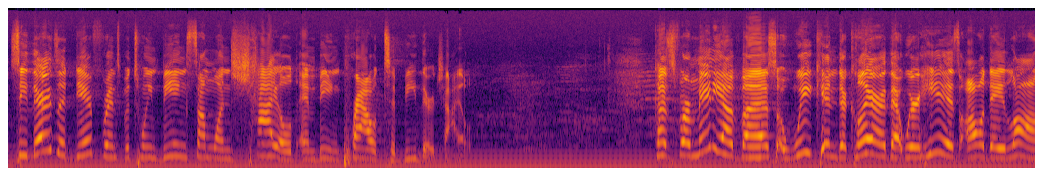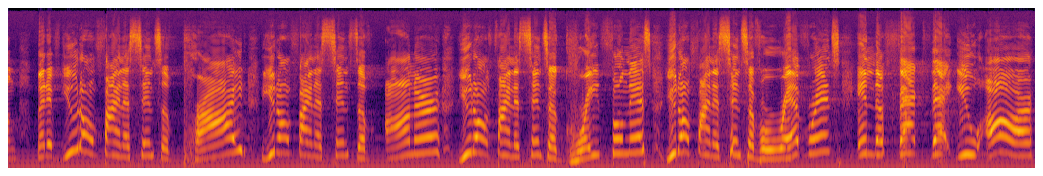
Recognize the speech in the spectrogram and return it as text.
See, there's a difference between being someone's child and being proud to be their child. Because for many of us, we can declare that we're His all day long. But if you don't find a sense of pride, you don't find a sense of honor, you don't find a sense of gratefulness, you don't find a sense of reverence in the fact that you are,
